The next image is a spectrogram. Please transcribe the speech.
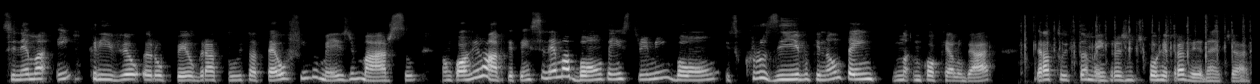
cinema incrível europeu gratuito até o fim do mês de março. Então corre lá, porque tem cinema bom, tem streaming bom, exclusivo, que não tem em qualquer lugar gratuito também para a gente correr para ver, né, Tiago?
